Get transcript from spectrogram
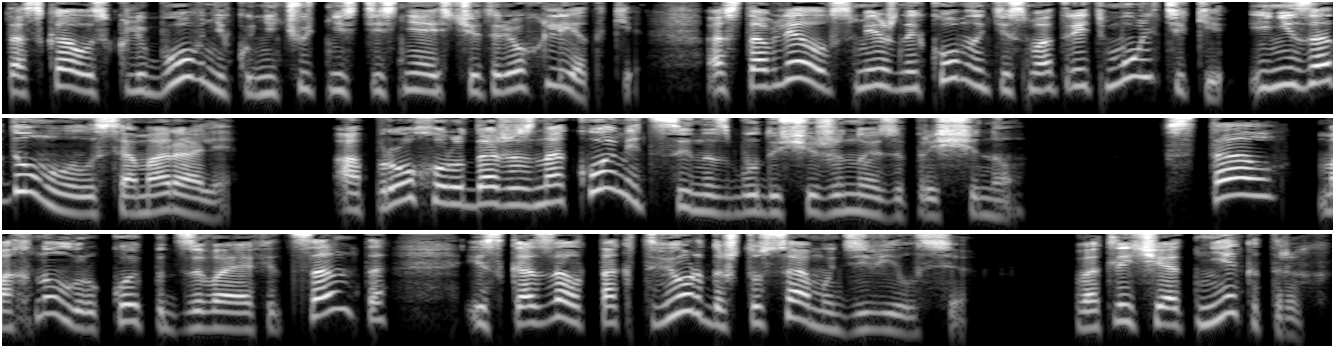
Таскалась к любовнику, ничуть не стесняясь четырехлетки, оставляла в смежной комнате смотреть мультики и не задумывалась о морали. А Прохору даже знакомить сына с будущей женой запрещено. Встал, махнул рукой, подзывая официанта, и сказал так твердо, что сам удивился. В отличие от некоторых,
